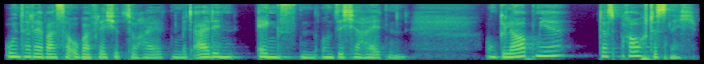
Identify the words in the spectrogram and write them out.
unter der Wasseroberfläche zu halten, mit all den Ängsten und Sicherheiten. Und glaub mir, das braucht es nicht.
